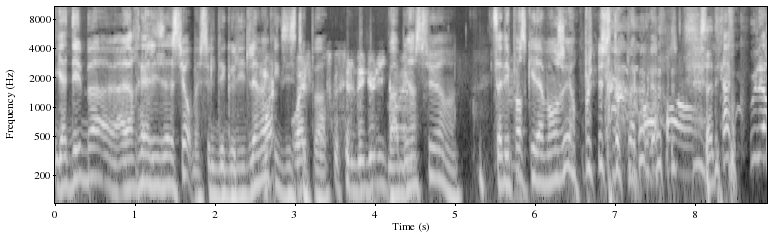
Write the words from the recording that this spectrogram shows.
Il y a débat euh, à la réalisation. Bah, c'est le dégueulis de la main Ouais, qui n'existe ouais, je pas. pense que c'est le dégueulis. Bah quand même. bien sûr. Ça dépend ce qu'il a mangé en plus. Donc la couleur, Ça la dépend. couleur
